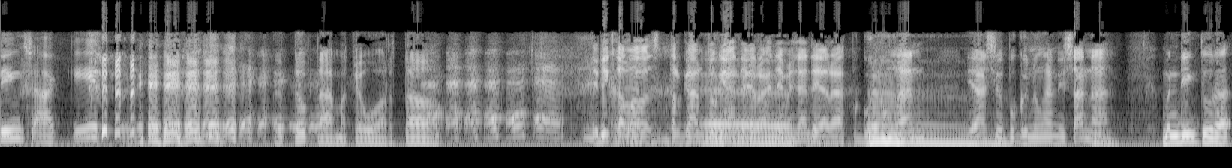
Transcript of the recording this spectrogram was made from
Ning sakit. Tutup tak pakai wortel. Jadi kalau tergantung ya daerahnya misalnya daerah pegunungan ya hasil pegunungan di sana Mending tuh Ra-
